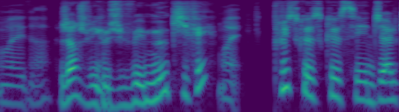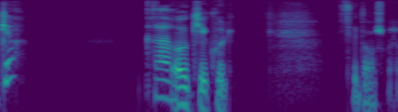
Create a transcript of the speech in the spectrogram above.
Ouais, grave. Genre je vais je vais me kiffer? Ouais. Plus que ce que c'est déjà le cas? Grave. Ok, cool. C'est dangereux.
